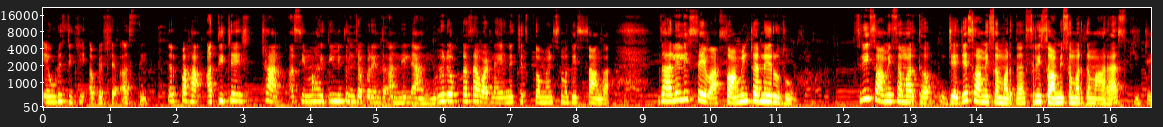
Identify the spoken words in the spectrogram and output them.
एवढीच तिची अपेक्षा असते. तर पहा अतिशय छान अशी माहिती मी तुमच्यापर्यंत आणलेली आहे. व्हिडिओ कसा वाटला हे निश्चित कमेंट्समध्ये सांगा. झालेली सेवा स्वामींचरणी रुजू. श्री स्वामी समर्थ. जय जय स्वामी समर्थ. श्री स्वामी समर्थ महाराज की जय.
